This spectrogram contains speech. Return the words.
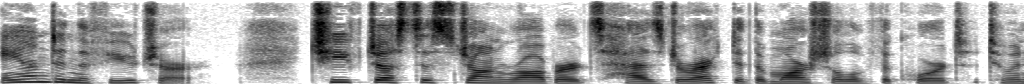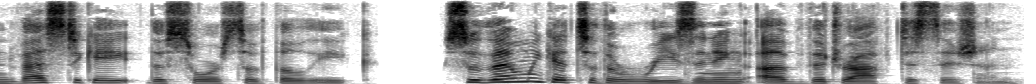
and in the future. Chief Justice John Roberts has directed the Marshal of the Court to investigate the source of the leak. So then we get to the reasoning of the draft decision.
